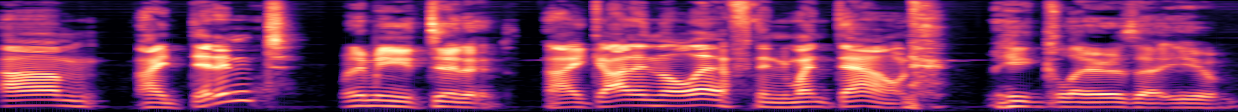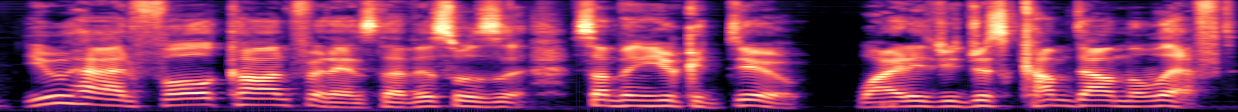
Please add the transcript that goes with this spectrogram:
Um, I didn't. What do you mean you didn't? I got in the lift and went down. He glares at you. You had full confidence that this was something you could do. Why did you just come down the lift?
